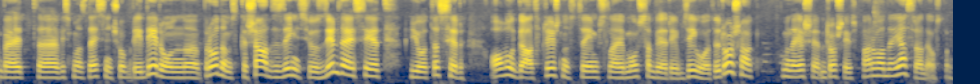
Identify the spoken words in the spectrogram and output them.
bet uh, vismaz desmit šobrīd ir, un, uh, protams, ka šādas ziņas jūs dzirdēsiet, jo tas ir obligāts priekšnosacījums, lai mūsu sabiedrība dzīvotu drošāk. Man iekšējā drošības pārvaldē jāstrādā uz to.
